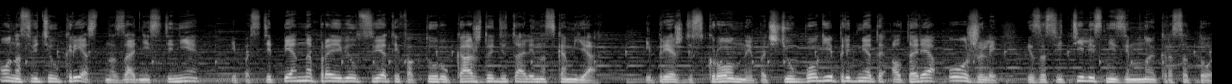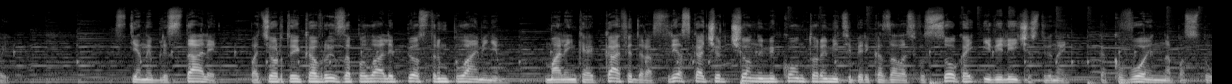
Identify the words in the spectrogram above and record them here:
Он осветил крест на задней стене и постепенно проявил цвет и фактуру каждой детали на скамьях, и прежде скромные, почти убогие предметы алтаря ожили и засветились неземной красотой. Стены блистали, потертые ковры запылали пестрым пламенем. Маленькая кафедра с резко очерченными контурами теперь казалась высокой и величественной, как воин на посту.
